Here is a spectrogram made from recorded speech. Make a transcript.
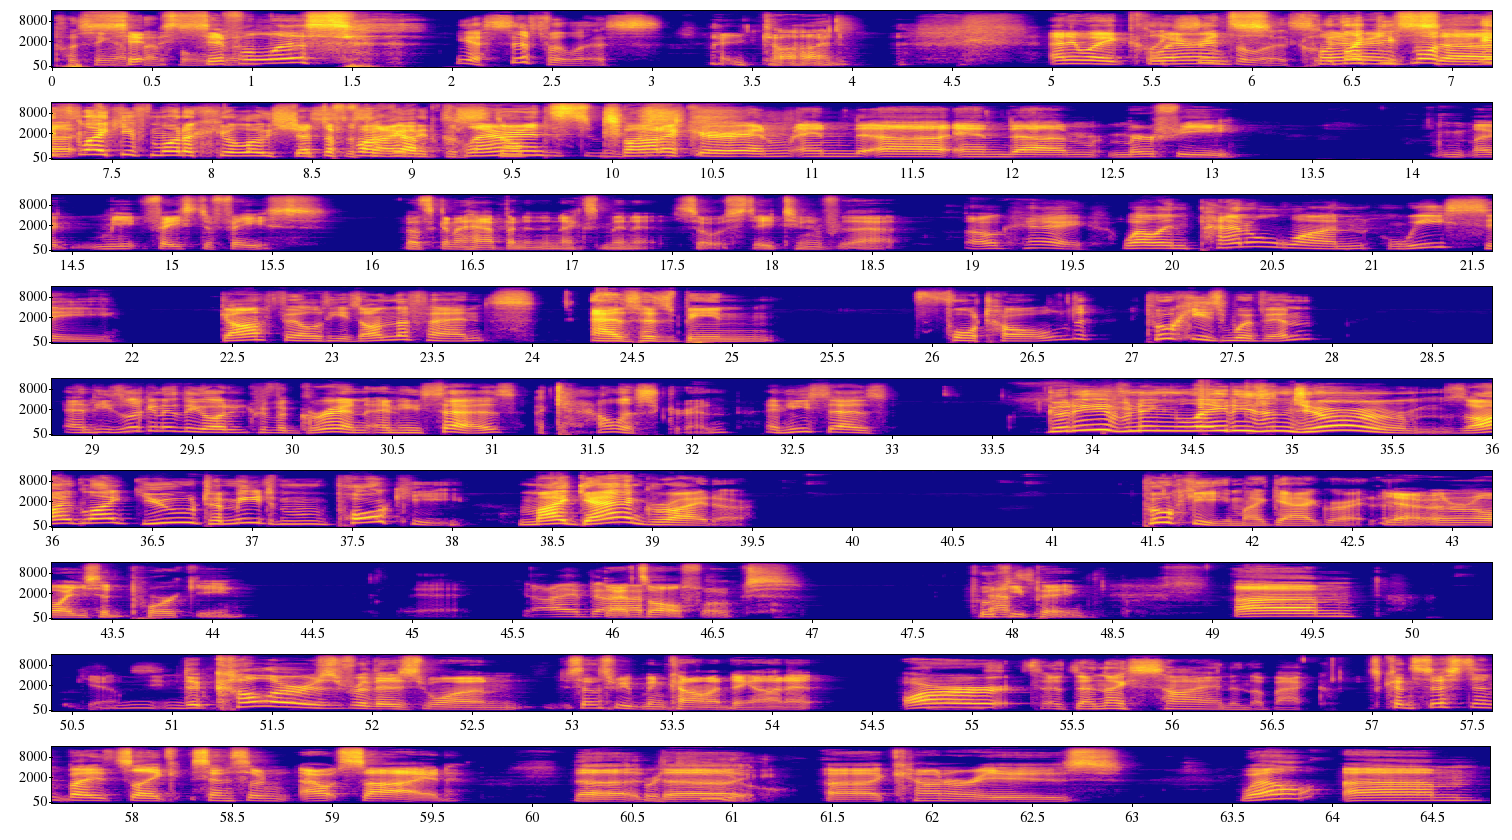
pussing sy- out that syphilis. Yeah, syphilis. My God. Anyway, Clarence. syphilis. Clarence. It's like if, mo- uh, it's like if monoculosis shut the fuck up. Clarence. Boddicker and and uh, and uh, Murphy m- uh, meet face to face. That's gonna happen in the next minute. So stay tuned for that. Okay. Well, in panel one, we see Garfield. He's on the fence, as has been foretold. Pookie's with him, and he's looking at the audience with a grin, and he says, a callous grin, and he says, Good evening, ladies and germs. I'd like you to meet Porky, my gag writer. Pookie, my gag writer. Yeah, I don't know why you said Porky. I, That's I- all, folks. Pookie Pig. Um, Yes. the colors for this one, since we've been commenting on it, are It's, it's a nice sign in the back. it's consistent, but it's like since they're outside, the For the uh, counter is well, um,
